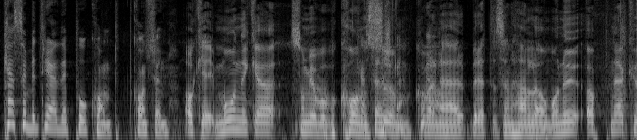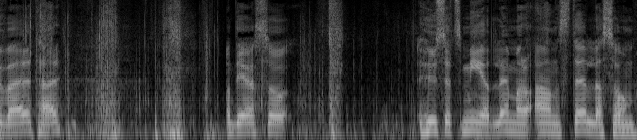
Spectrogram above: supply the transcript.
kassabiträde på Konsum. Okej, Monica som jobbar på Konsum Kassörska. kommer den här berättelsen handla om. Och nu öppnar jag kuvertet här. Och det är alltså husets medlemmar och anställda som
